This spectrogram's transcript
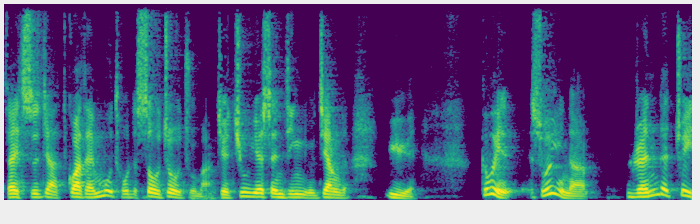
在十字架挂在木头的受咒主嘛，就旧约圣经有这样的预言。各位，所以呢，人的罪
